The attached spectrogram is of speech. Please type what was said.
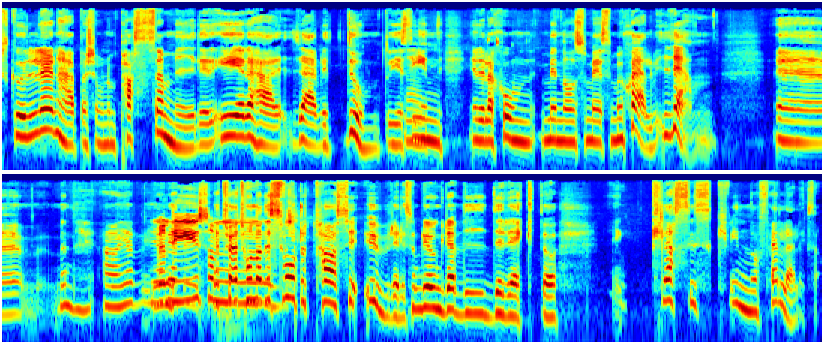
skulle den här personen passa mig eller är det här jävligt dumt att ge sig in i en relation med någon som är som en själv igen? Eh, men ja, jag, jag, Men vet, som- jag tror att hon hade svårt att ta sig ur det. Liksom blev hon gravid direkt och en klassisk kvinnofälla liksom.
